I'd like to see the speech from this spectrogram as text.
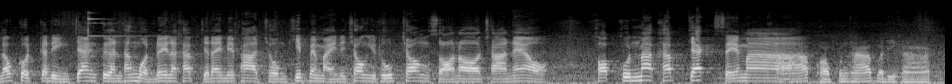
แล้วกดกระดิ่งแจ้งเตือนทั้งหมดด้วยนะครับ จะได้ไม่พลาดชมคลิปใหม่ๆในช่อง YouTube ช่องสอนอชาแนลขอบคุณมากครับ แจ็คเสมาครับขอบคุณครับสวัสดีครับ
